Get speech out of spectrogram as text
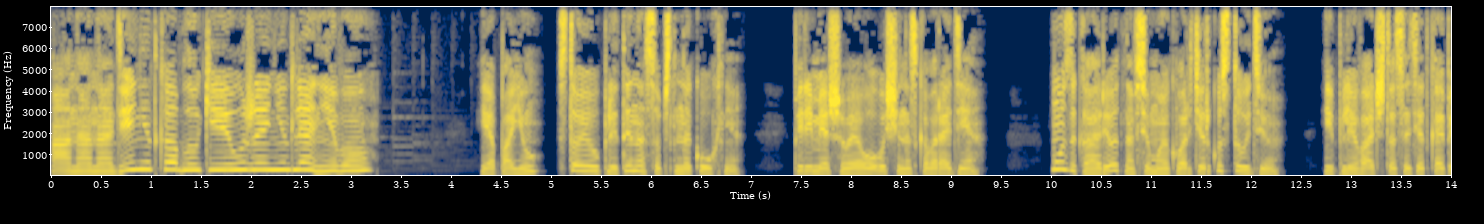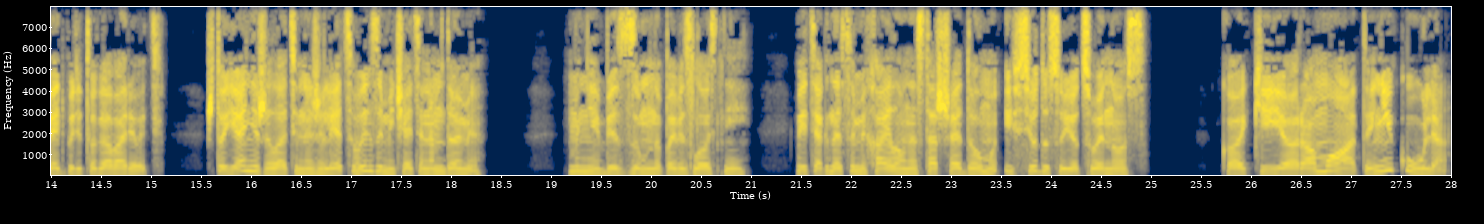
Она наденет каблуки уже не для него. Я пою, стоя у плиты на собственной кухне, перемешивая овощи на сковороде. Музыка орет на всю мою квартирку-студию. И плевать, что соседка опять будет выговаривать, что я нежелательный жилец в их замечательном доме. Мне безумно повезло с ней, ведь Агнеса Михайловна старшая дома и всюду сует свой нос. «Какие ароматы, Никуля!»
